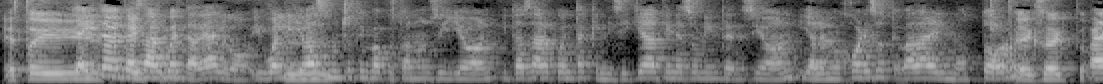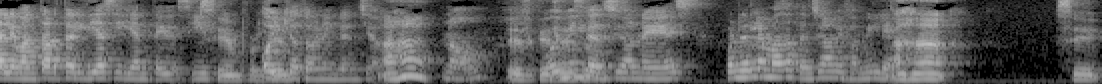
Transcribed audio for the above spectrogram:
estoy... Y ahí te vas a dar cuenta de algo. Igual llevas mucho tiempo acostado en un sillón y te vas a dar cuenta que ni siquiera tienes una intención y a lo mejor eso te va a dar el motor Exacto. para levantarte el día siguiente y decir, 100%. hoy quiero tener una intención. Ajá. No. hoy mi intención es ponerle más atención a mi familia. Ajá. Sí.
